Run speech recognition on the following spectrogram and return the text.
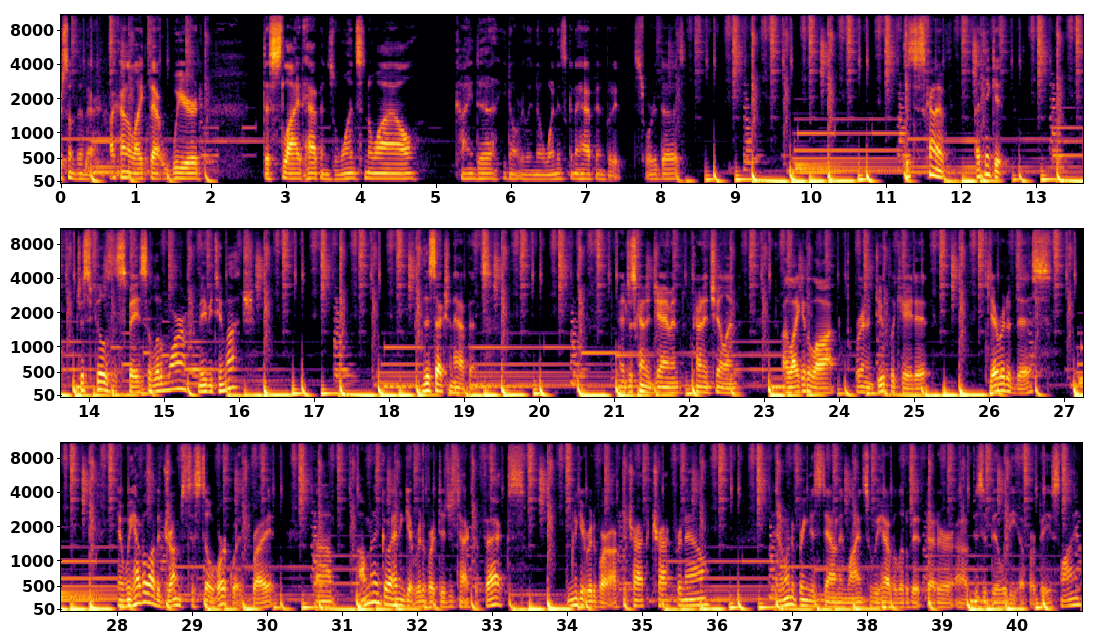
There's something there. I kind of like that weird, the slide happens once in a while, kinda. You don't really know when it's gonna happen, but it sort of does. This just kind of, I think it just fills the space a little more, maybe too much. This section happens. And just kind of jamming, kind of chilling. I like it a lot. We're gonna duplicate it, get rid of this, and we have a lot of drums to still work with, right? Um, I'm gonna go ahead and get rid of our Digitakt effects. I'm gonna get rid of our Octatrack track for now. And I wanna bring this down in line so we have a little bit better uh, visibility of our bass line,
